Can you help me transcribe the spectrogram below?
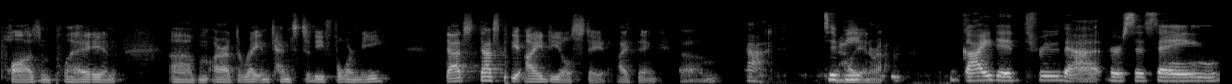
pause and play and um, are at the right intensity for me that's that's the ideal state i think um, yeah to be guided through that versus saying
